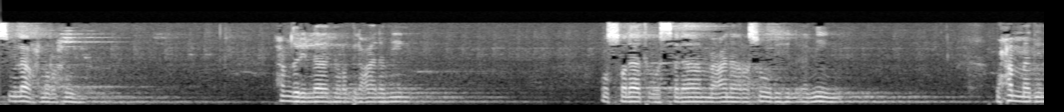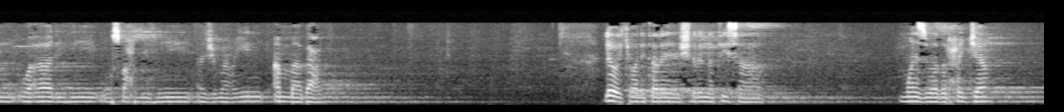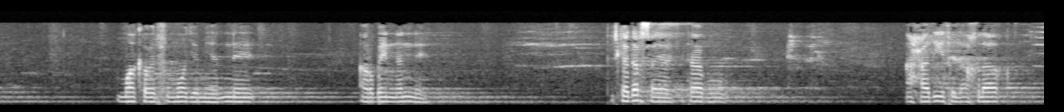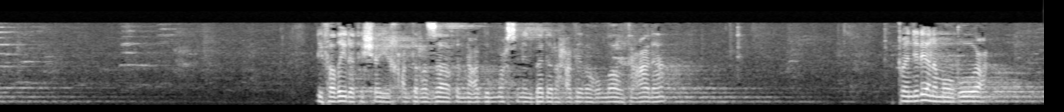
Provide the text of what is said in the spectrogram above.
بسم الله الرحمن الرحيم. الحمد لله رب العالمين والصلاة والسلام على رسوله الأمين محمد وآله وصحبه أجمعين أما بعد. leo ikiwa ni tarehe 29 mwezi wa Dhulhijja mwaka wa 1444 katika darsa ya kitabu ahadith al-akhlaq لفضيلة الشيخ عبد الرزاق بن عبد المحسن البدر حفظه الله تعالى na موضوع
